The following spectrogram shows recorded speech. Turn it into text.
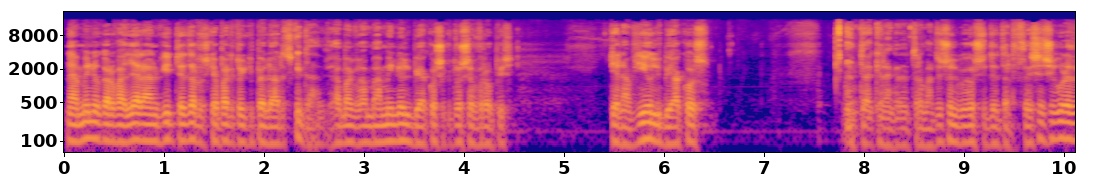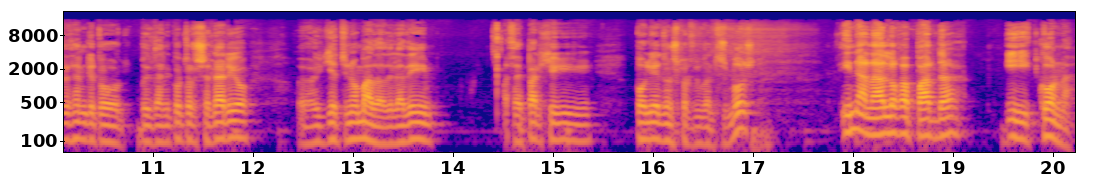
Να μείνει ο Καρβαλιάρα αν βγει τέταρτος και πάρει το κύπελο. Άρα, κοίτα, άμα, άμα μείνει ο Ολυμπιακός εκτός Ευρώπης και να βγει ο Ολυμπιακός και να κατατραματίσει ο Ολυμπιακός στην τέταρτη θέση, σίγουρα δεν θα είναι και το, το ιδανικότερο σενάριο ε, για την ομάδα. Δηλαδή θα υπάρχει πολύ έντονος προβληματισμός. Είναι ανάλογα πάντα η εικόνα.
